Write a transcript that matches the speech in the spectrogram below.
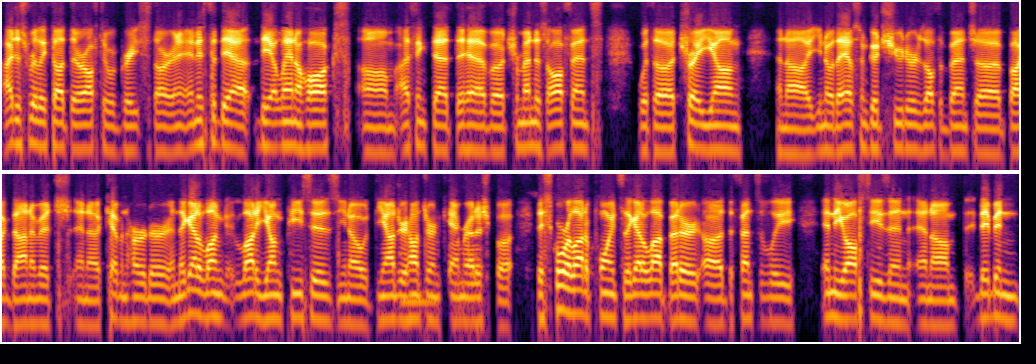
I just really thought they're off to a great start. And, and it's the the Atlanta Hawks. Um, I think that they have a tremendous offense with uh, Trae Young and uh, you know they have some good shooters off the bench, uh, Bogdanovich and uh, Kevin Huerter, and they got a, long, a lot of young pieces. You know DeAndre Hunter and Cam Reddish, but they score a lot of points. They got a lot better uh, defensively in the offseason, and um, they've been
